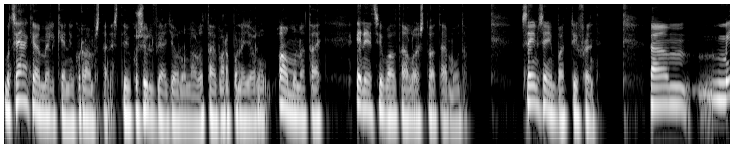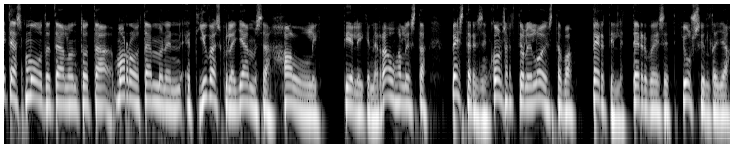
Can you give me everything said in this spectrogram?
Mutta sehän käy melkein niin kuin Ramsteinista, joku Sylviä joululaulu tai Varponen joulu aamuna tai Enetsin valtaa loistoa tai muuta. Same, same, but different. Öm, mitäs muuta? Täällä on tota, moro tämmöinen, että Jyväskylä Jämsä Halli, tieliikenne rauhallista. Westerisen konsertti oli loistava. Pertille terveiset Jussilta ja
